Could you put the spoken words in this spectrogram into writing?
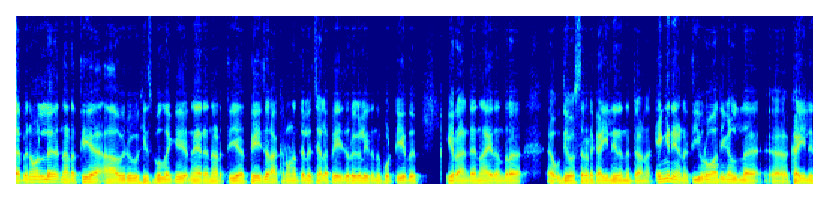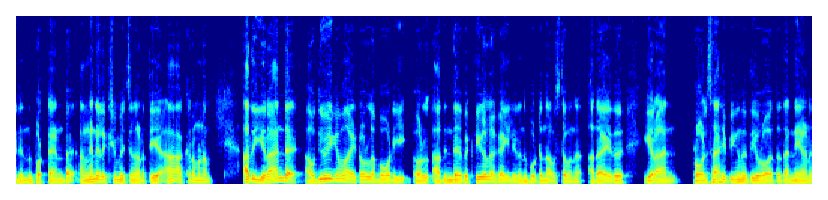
ലബനോനിൽ നടത്തിയ ആ ഒരു ഹിസ്ബുള്ളയ്ക്ക് നേരെ നടത്തിയ പേജർ ആക്രമണത്തിൽ ചില പേജറുകൾ ഇരുന്ന് പൊട്ടിയത് ഇറാന്റെ നയതന്ത്ര ഉദ്യോഗസ്ഥരുടെ കയ്യിലിരുന്നിട്ടാണ്. എങ്ങനെയാണ് തീവ്രവാദികളുടെ കയ്യിലിരുന്ന് പൊട്ടേണ്ട അങ്ങനെ ലക്ഷ്യം വെച്ച് നടത്തിയ ആ ആക്രമണം? അത് ഇറാന്റെ ഔദ്യോഗികമായിട്ടുള്ള ബോഡി അതിന്റെ വ്യക്തികളുടെ കയ്യിലിരുന്ന് പൊട്ടുന്ന അവസ്ഥ വന്ന് അതായത് ഇറാൻ പ്രോത്സാഹിപ്പിക്കുന്ന തീവ്രവാദത്തെ തന്നെയാണ്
